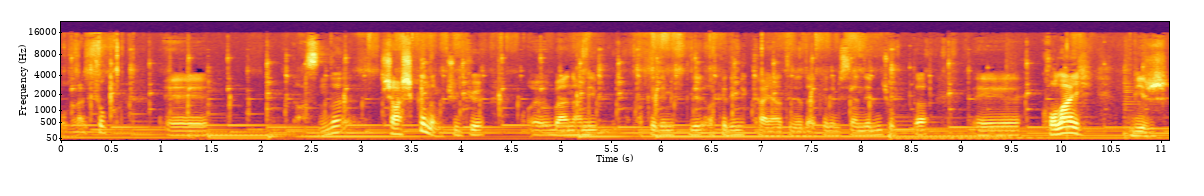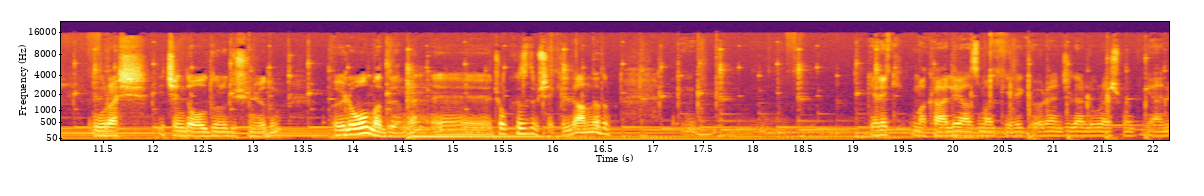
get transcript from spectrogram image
olarak çok e, aslında şaşkınım. Çünkü e, ben hani akademik akademik hayatın ya da akademisyenlerin çok da e, kolay bir uğraş içinde olduğunu düşünüyordum. Öyle olmadığını e, çok hızlı bir şekilde anladım. Gerek makale yazmak, gerek öğrencilerle uğraşmak, yani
